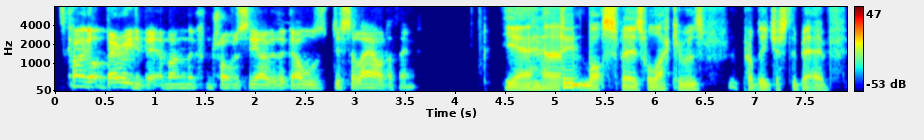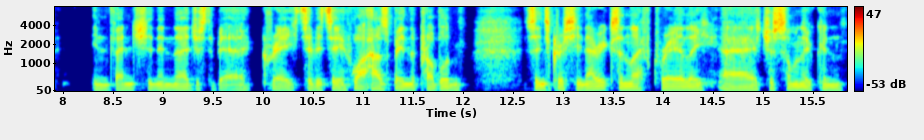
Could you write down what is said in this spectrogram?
it's kind of got buried a bit among the controversy over the goals disallowed. I think. Yeah, I think what Spurs were lacking was probably just a bit of invention in there, just a bit of creativity. What has been the problem since Christian Eriksen left, really, uh, just someone who can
